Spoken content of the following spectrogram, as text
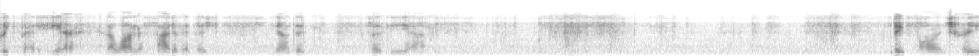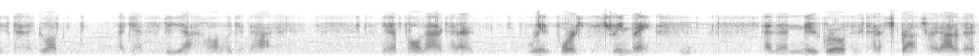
creek bed here, and along the side of it, there's, you know, the so the um, big fallen trees kind of go up against the. Uh, oh, look at that! You know, fall down and kind of reinforce the stream banks, and then new growth is kind of sprouts right out of it,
